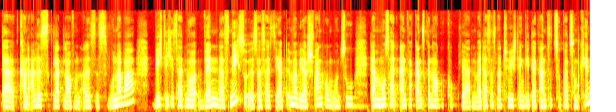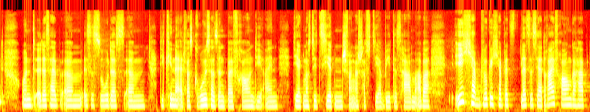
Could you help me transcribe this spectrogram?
da kann alles glatt laufen und alles ist wunderbar. Wichtig ist halt nur, wenn das nicht so ist, das heißt, ihr habt immer wieder Schwankungen und zu, dann muss halt einfach ganz genau geguckt werden, weil das ist natürlich, dann geht der ganze Zucker zum Kind und äh, deshalb ähm, ist es so, dass ähm, die Kinder etwas größer sind bei Frauen, die einen diagnostizierten Schwangerschaftsdiabetes haben. Aber ich habe wirklich, ich habe jetzt letztes Jahr drei Frauen gehabt,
